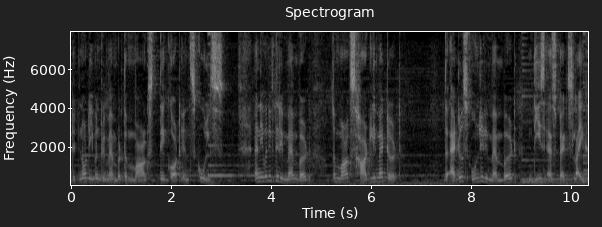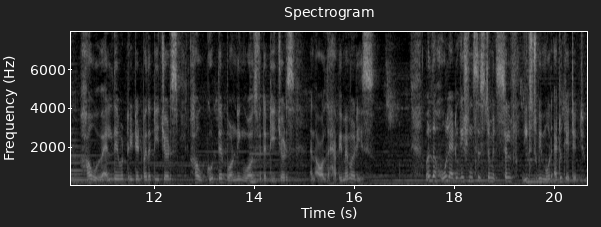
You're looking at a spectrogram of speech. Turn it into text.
did not even remember the marks they got in schools. And even if they remembered, the marks hardly mattered. The adults only remembered these aspects like how well they were treated by the teachers, how good their bonding was with the teachers, and all the happy memories. Well, the whole education system itself needs to be more educated.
